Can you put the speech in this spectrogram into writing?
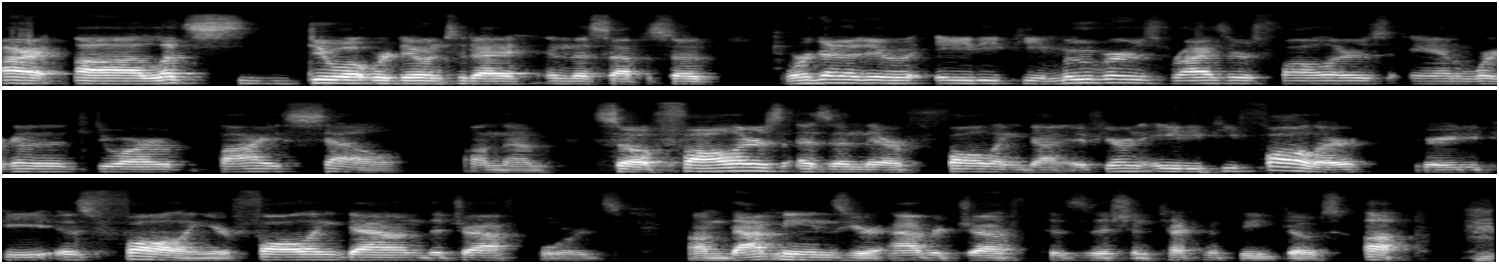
All right. Uh, let's do what we're doing today in this episode. We're going to do ADP movers, risers, fallers, and we're going to do our buy sell on them. So, fallers, as in they're falling down. If you're an ADP faller, your ADP is falling. You're falling down the draft boards. Um, that means your average draft position technically goes up hmm.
